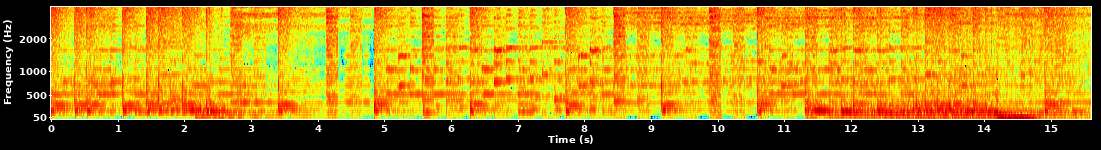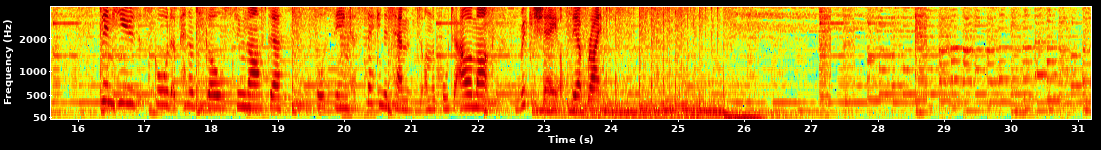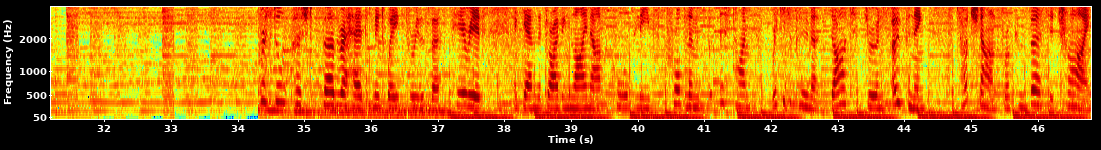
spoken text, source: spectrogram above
Glyn Hughes scored a penalty goal soon after before seeing a second attempt on the quarter hour mark ricochet off the upright. Bristol pushed further ahead midway through the first period. Again, the driving line out caused Leeds problems, but this time Ruki Tipuna darted through an opening to touchdown for a converted try.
